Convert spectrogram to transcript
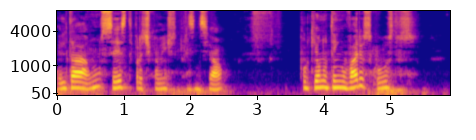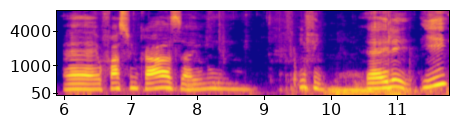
ele está um sexto praticamente do presencial, porque eu não tenho vários custos, é, eu faço em casa, eu não, enfim, é, ele e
